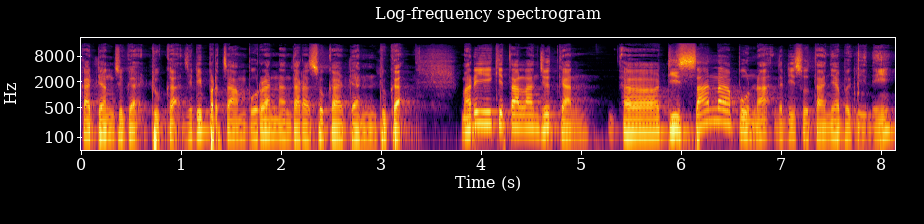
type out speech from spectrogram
kadang juga duka. Jadi percampuran antara suka dan duka. Mari kita lanjutkan. E, di sana puna, jadi sutanya begini.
